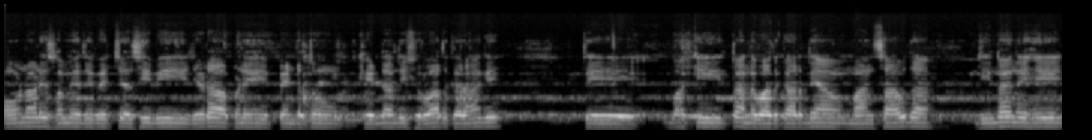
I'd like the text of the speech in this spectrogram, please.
ਆਉਣ ਵਾਲੇ ਸਮੇਂ ਦੇ ਵਿੱਚ ਅਸੀਂ ਵੀ ਜਿਹੜਾ ਆਪਣੇ ਪਿੰਡ ਤੋਂ ਖੇਡਾਂ ਦੀ ਸ਼ੁਰੂਆਤ ਕਰਾਂਗੇ ਅਤੇ ਬਾਕੀ ਧੰਨਵਾਦ ਕਰਦੇ ਹਾਂ ਮਾਨ ਸਾਹਿਬ ਦਾ, ਜਿਨ੍ਹਾਂ ਨੇ ਇਹ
